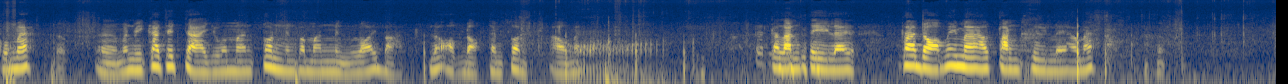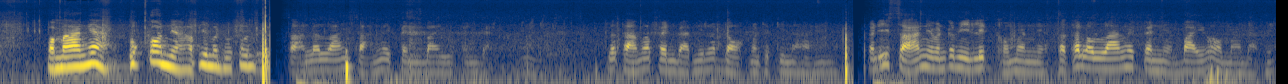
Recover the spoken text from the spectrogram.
คุ้มไหมครับเออมันมีค่าใช้จ่ายอยู่ประมาณต้นหนึ่งประมาณหนึ่งร้อยบาท แล้วออกดอกเต็มต้นเอาไหมการันตีเลย ถ้าดอกไม่มาเอาตังค์คืนเลยเอาไหมประมาณเนี้ยทุกต้นเนี่ยเอาพี่มาดูต้นอื่นสารแล้วล้างสารไม่เป็นใบเป็นแบบ แล้วถามว่าเป็นแบบนี้แล้วดอกมันจะกินอาหารยังไง อันนี้สารเนี่ยมันก็มีฤทธิ์ของมันเนี่ย แต่ถ้าเราล้างไม่เป็นเนี่ยใบก็ออกมาแบบนี้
